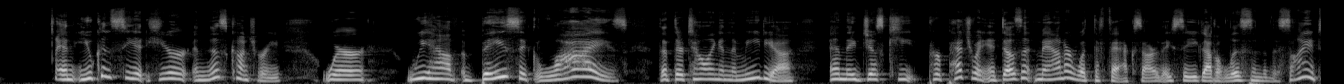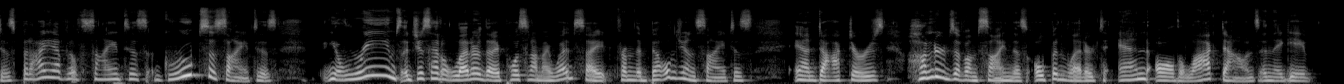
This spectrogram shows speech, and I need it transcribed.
And you can see it here in this country where we have basic lies that they're telling in the media and they just keep perpetuating. It doesn't matter what the facts are. They say you got to listen to the scientists, but I have scientists, groups of scientists, you know, reams. I just had a letter that I posted on my website from the Belgian scientists and doctors. Hundreds of them signed this open letter to end all the lockdowns and they gave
